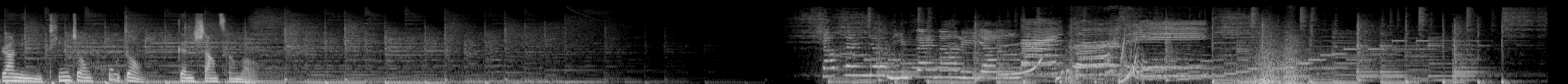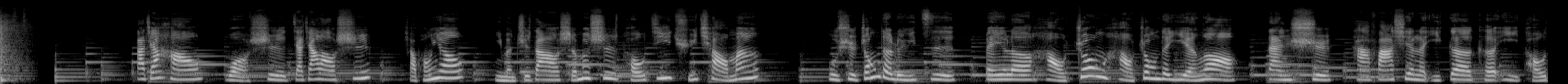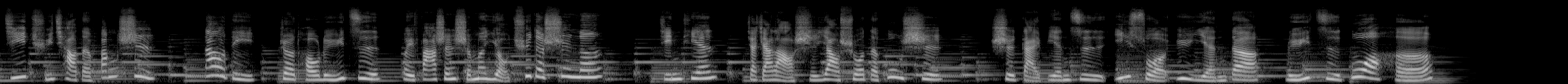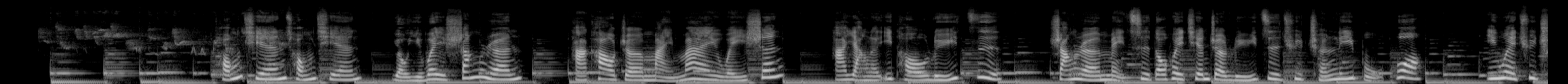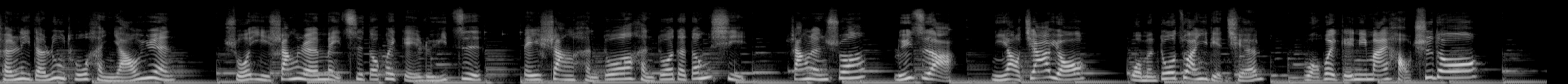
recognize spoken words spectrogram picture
让你与听众互动更上层楼。小朋友，你在哪里呀大家好，我是佳佳老师。小朋友，你们知道什么是投机取巧吗？故事中的驴子背了好重好重的盐哦，但是他发现了一个可以投机取巧的方式。到底这头驴子会发生什么有趣的事呢？今天佳佳老师要说的故事是改编自《伊索寓言》的《驴子过河》。从前，从前有一位商人，他靠着买卖为生。他养了一头驴子。商人每次都会牵着驴子去城里补货，因为去城里的路途很遥远，所以商人每次都会给驴子背上很多很多的东西。商人说：“驴子啊，你要加油，我们多赚一点钱，我会给你买好吃的哦。”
